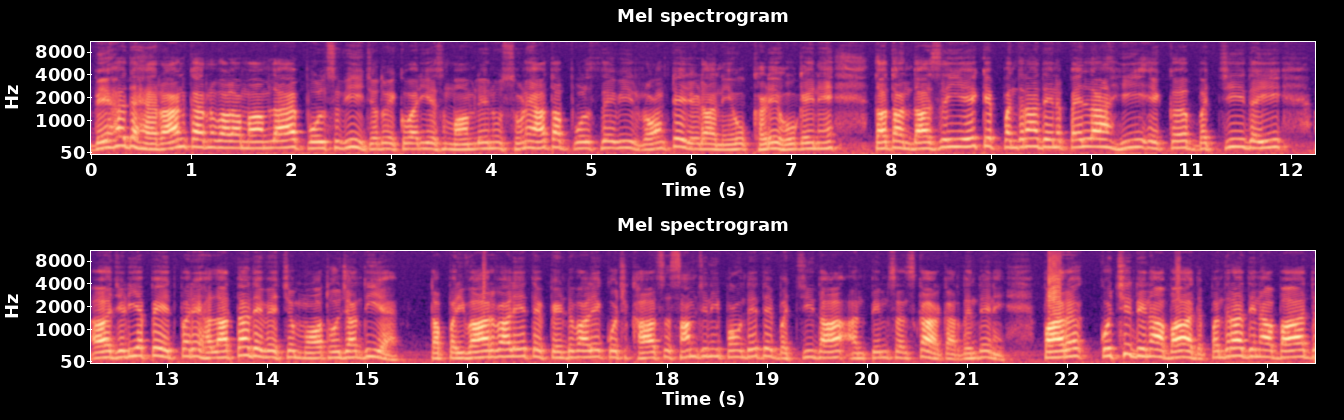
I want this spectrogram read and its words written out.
ਬੇहद ਹੈਰਾਨ ਕਰਨ ਵਾਲਾ ਮਾਮਲਾ ਹੈ। ਪੁਲਿਸ ਵੀ ਜਦੋਂ ਇੱਕ ਵਾਰੀ ਇਸ ਮਾਮਲੇ ਨੂੰ ਸੁਣਿਆ ਤਾਂ ਪੁਲਿਸ ਦੇ ਵੀ ਰੌਂਗਟੇ ਜਿਹੜਾ ਨੇ ਉਹ ਖੜੇ ਹੋ ਗਏ ਨੇ। ਤਾਂ ਤੁਹਾਨੂੰ ਦੱਸ ਦਈਏ ਕਿ 15 ਦਿਨ ਪਹਿਲਾਂ ਹੀ ਇੱਕ ਬੱਚੀ ਦੀ ਜਿਹੜੀ ਹੈ ਭੇਦ ਭਰੇ ਹਾਲਾਤਾਂ ਦੇ ਵਿੱਚ ਮੌਤ ਹੋ ਜਾਂਦੀ ਹੈ। ਤਾਂ ਪਰਿਵਾਰ ਵਾਲੇ ਤੇ ਪਿੰਡ ਵਾਲੇ ਕੁਝ ਖਾਸ ਸਮਝ ਨਹੀਂ ਪਾਉਂਦੇ ਤੇ ਬੱਚੀ ਦਾ ਅੰਤਿਮ ਸੰਸਕਾਰ ਕਰ ਦਿੰਦੇ ਨੇ। ਪਰ ਕੁਝ ਦਿਨਾਂ ਬਾਅਦ 15 ਦਿਨਾਂ ਬਾਅਦ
